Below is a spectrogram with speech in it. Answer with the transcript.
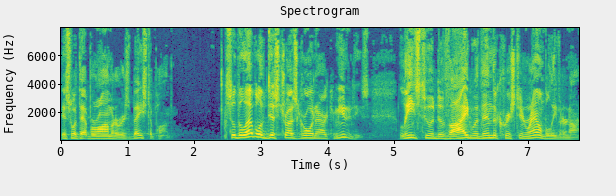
is what that barometer is based upon. So the level of distrust growing in our communities leads to a divide within the Christian realm, believe it or not.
